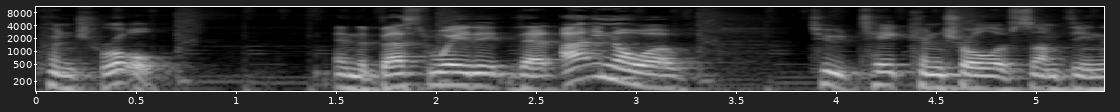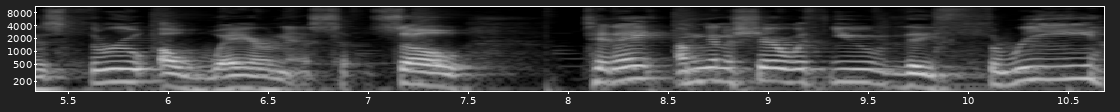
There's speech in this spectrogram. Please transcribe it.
control. And the best way to, that I know of to take control of something is through awareness. So, today I'm going to share with you the three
